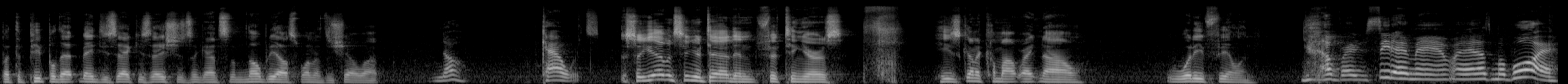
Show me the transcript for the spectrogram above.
But the people that made these accusations against him, nobody else wanted to show up. No, cowards. So you haven't seen your dad in 15 years. He's going to come out right now. What are you feeling? I'm ready to see that man, man. That's my boy.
